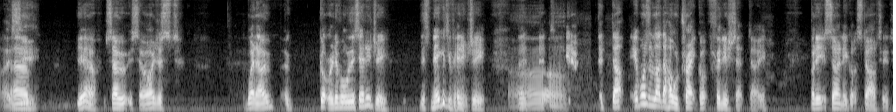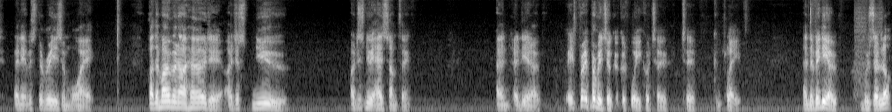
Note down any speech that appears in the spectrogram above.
I Um, see. Yeah. So so I just went home, and got rid of all this energy, this negative energy. oh. It, that- it wasn't like the whole track got finished that day, but it certainly got started, and it was the reason why. But the moment I heard it, I just knew I just knew it had something, and, and you know, it, it probably took a good week or two to complete, and the video was a lot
